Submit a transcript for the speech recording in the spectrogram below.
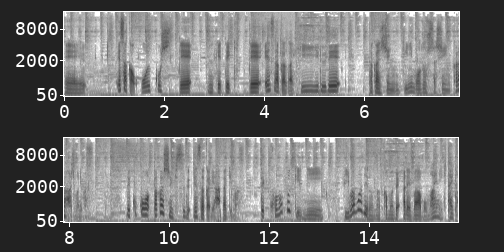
えー、江坂を追い越して抜けてきて、江坂がヒールで高橋俊輝に戻したシーンから始まります。で、ここ、高橋俊輝すぐ江坂に叩きます。で、この時に、今までの仲間であれば、もう前に行きたいと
